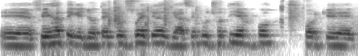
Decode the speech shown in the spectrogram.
Eh, fíjate que yo tengo un sueño desde hace mucho tiempo porque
